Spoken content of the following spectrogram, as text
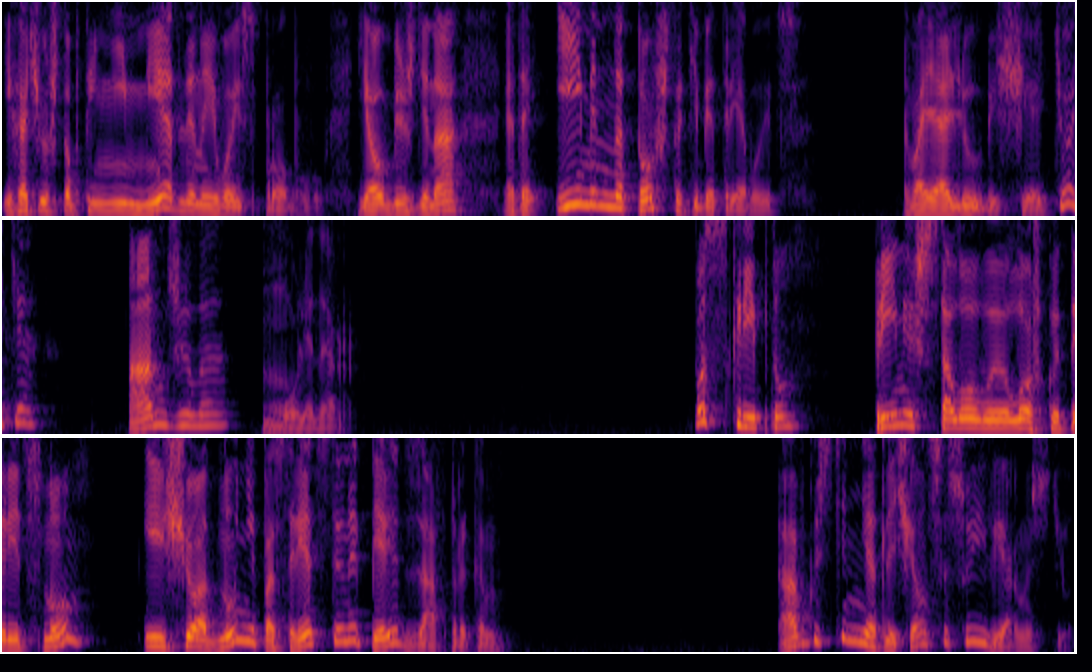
и хочу, чтобы ты немедленно его испробовал. Я убеждена, это именно то, что тебе требуется. Твоя любящая тетя Анджела Мулинер. Постскриптум. Примешь столовую ложку перед сном и еще одну непосредственно перед завтраком. Августин не отличался суеверностью.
